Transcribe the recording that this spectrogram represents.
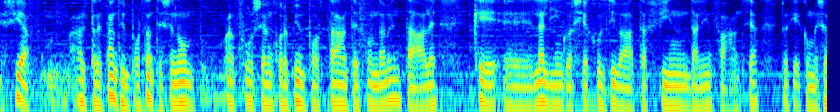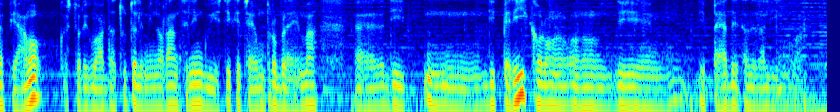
sia altrettanto importante, se non forse ancora più importante e fondamentale, che eh, la lingua sia coltivata fin dall'infanzia, perché come sappiamo, questo riguarda tutte le minoranze linguistiche, c'è un problema eh, di, mh, di, pericolo, di, di perdita della lingua.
